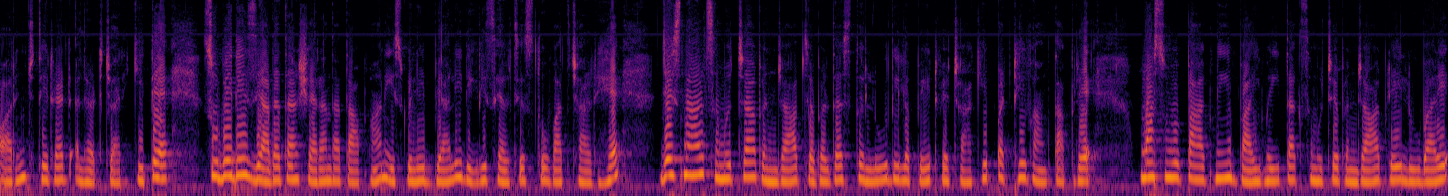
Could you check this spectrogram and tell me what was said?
ਔਰੰਜ ਤੇ ਰੈੱਡ ਅਲਰਟ ਜਾਰੀ ਕੀਤਾ ਹੈ। ਸੂਬੇ ਦੇ ਜ਼ਿਆਦਾਤਰ ਸ਼ਹਿਰਾਂ ਦਾ ਤਾਪਮਾਨ ਇਸ ਵੇਲੇ 42 ਡਿਗਰੀ ਸੈਲਸੀਅਸ ਤੋਂ ਵੱਧ ਚੱਲ ਰਿਹਾ ਹੈ ਜਿਸ ਨਾਲ ਸਮੁੱਚਾ ਪੰਜਾਬ ਜ਼ਬਰਦਸਤ ਲੂ ਦੀ ਲਪੇਟ ਵਿੱਚ ਆ ਕੇ ਪੱਠੀ ਵਾਂਗ ਤਪ ਰਿਹਾ ਹੈ। ਮੌਸਮ ਵਿਭਾਗ ਨੇ 22 ਮਈ ਤੱਕ ਸਮੁੱਚੇ ਪੰਜਾਬ ਲਈ ਲੂ ਬਾਰੇ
